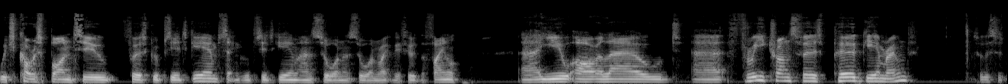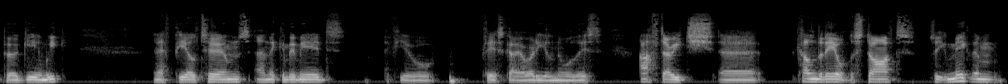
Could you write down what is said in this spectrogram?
which correspond to first group stage game, second group stage game, and so on and so on, right way through the final. Uh, you are allowed uh, three transfers per game round. So this is per game week in FPL terms, and they can be made, if you play Sky already, you'll know this, after each uh, calendar day or at the start. So you can make them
